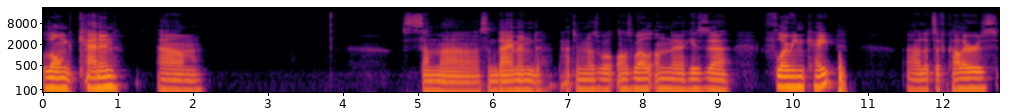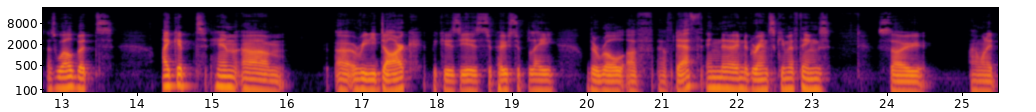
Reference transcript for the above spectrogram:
long cannon. Um, some uh, some diamond pattern as well as well on the, his uh, flowing cape. Uh, lots of colors as well, but I kept him um, uh, really dark because he is supposed to play the role of, of death in the in the grand scheme of things. So I wanted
